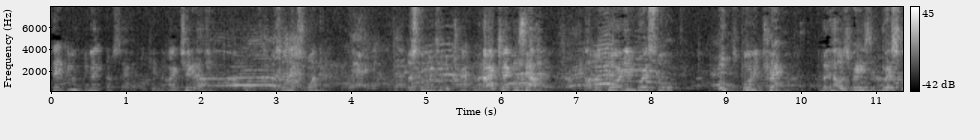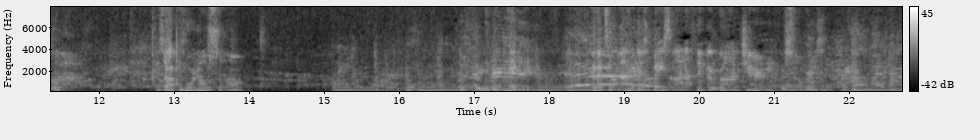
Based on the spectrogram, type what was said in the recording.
Thank you, good night. No, sorry, okay. All right, check it out. What's the next one? Let's go into the Trenton one. All right, check this out. I was born in Bristol. Oops, born in Trenton, but I was raised in Bristol. This is our porno song. Every time I hear this bass line, I think of Ron Jeremy for some reason.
